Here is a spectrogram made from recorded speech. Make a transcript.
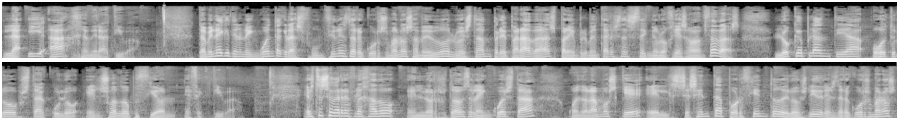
la IA generativa. También hay que tener en cuenta que las funciones de recursos humanos a menudo no están preparadas para implementar estas tecnologías avanzadas, lo que plantea otro obstáculo en su adopción efectiva. Esto se ve reflejado en los resultados de la encuesta cuando hablamos que el 60% de los líderes de recursos humanos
